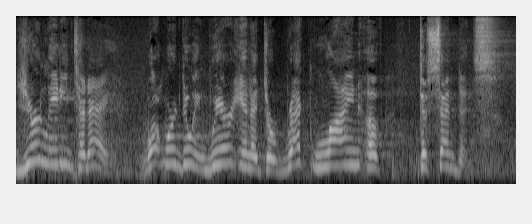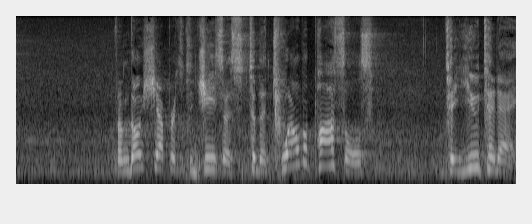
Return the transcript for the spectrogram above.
you're leading today, what we're doing, we're in a direct line of descendants from those shepherds to Jesus, to the 12 apostles, to you today.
